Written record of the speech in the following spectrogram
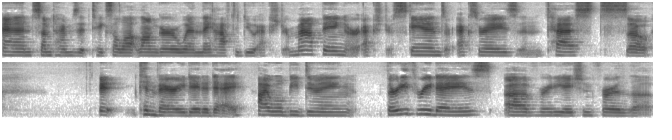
And sometimes it takes a lot longer when they have to do extra mapping or extra scans or x-rays and tests. So it can vary day to day. I will be doing 33 days of radiation for the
